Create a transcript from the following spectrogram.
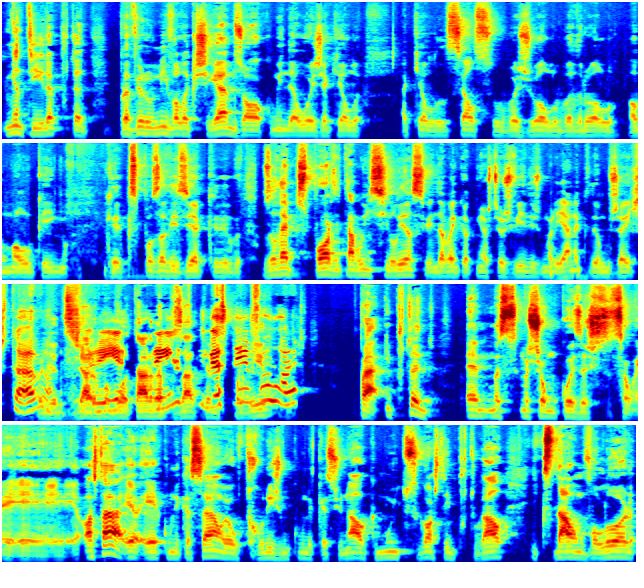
mentira, portanto, para ver o nível a que chegamos, ou como ainda hoje aquele, aquele Celso Bajolo, Badrolo, ou maluquinho, que, que, se pôs a dizer que os adeptos de Sporting estavam em silêncio, ainda bem que eu tinha os teus vídeos, Mariana, que deu-me jeito Estava. para lhe desejar uma boa tarde, apesar de termos perdido. Pá, e portanto, mas, mas, são coisas, são, é, é, é lá está, é, é, a comunicação, é o terrorismo comunicacional que muito se gosta em Portugal e que se dá um valor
